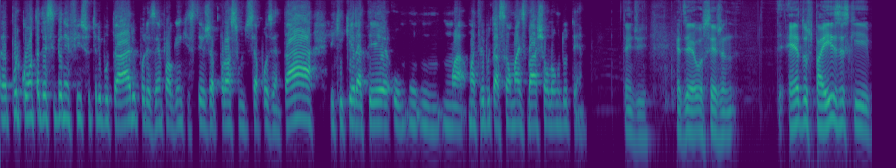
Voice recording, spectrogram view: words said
eh, por conta desse benefício tributário, por exemplo, alguém que esteja próximo de se aposentar e que queira ter um, um, uma, uma tributação mais baixa ao longo do tempo. Entendi. Quer dizer, ou seja, é dos países que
